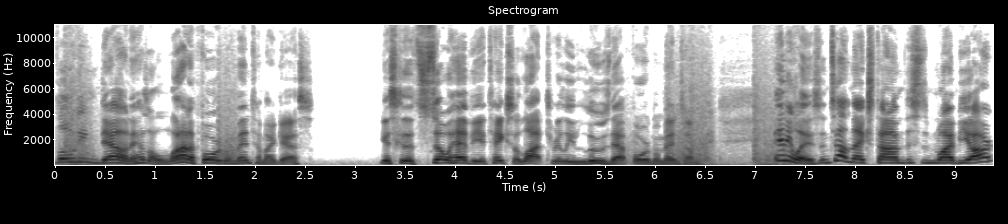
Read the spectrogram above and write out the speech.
floating down, it has a lot of forward momentum, I guess. I guess because it's so heavy, it takes a lot to really lose that forward momentum. Anyways, until next time, this is YBR.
